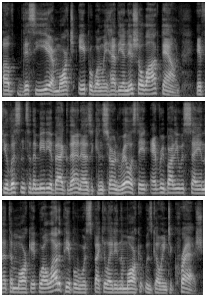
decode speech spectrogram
of this year, March, April, when we had the initial lockdown. If you listen to the media back then as it concerned real estate, everybody was saying that the market, well, a lot of people were speculating the market was going to crash.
